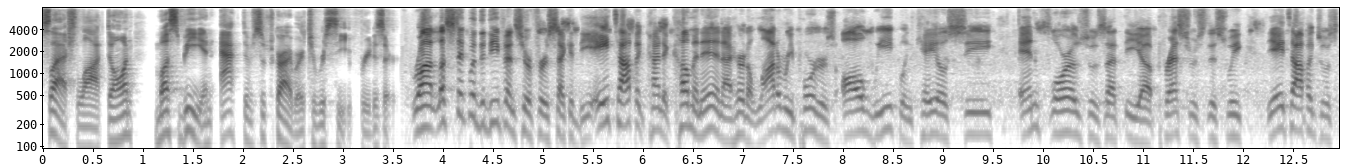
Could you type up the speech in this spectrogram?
slash locked on. Must be an active subscriber to receive free dessert. Ron, let's stick with the defense here for a second. The A topic kind of coming in. I heard a lot of reporters all week when KOC and Flores was at the uh, pressers this week. The A topic was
